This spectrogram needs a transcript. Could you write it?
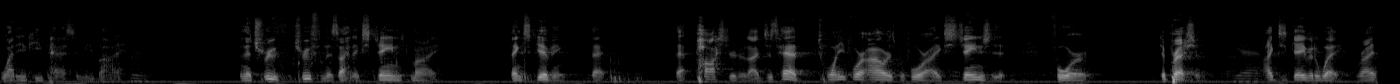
why do you keep passing me by? Hmm. And the truth, truthfulness, I had exchanged my Thanksgiving, that, that posture that I just had 24 hours before, I exchanged it for depression. I just gave it away, right?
